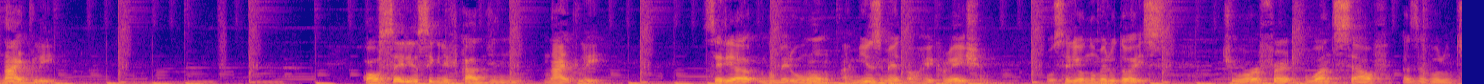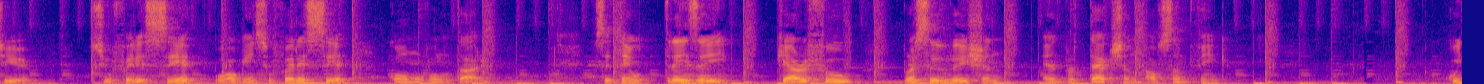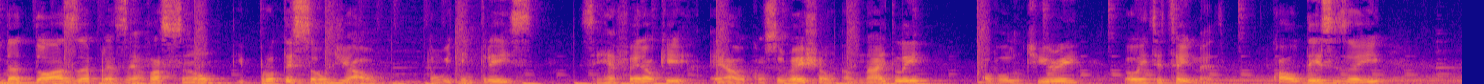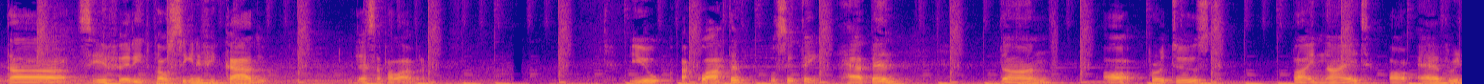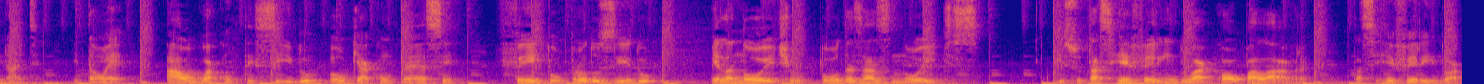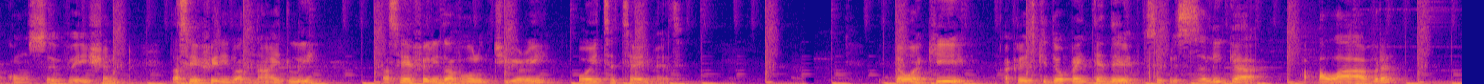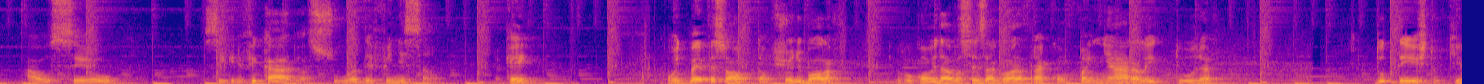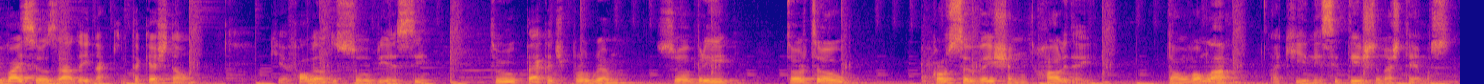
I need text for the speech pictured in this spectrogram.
Nightly qual seria o significado de nightly? Seria o número 1, um, amusement or recreation? Ou seria o número 2, to offer oneself as a volunteer? Se oferecer ou alguém se oferecer como voluntário. Você tem o 3 aí, careful preservation and protection of something. Cuidadosa preservação e proteção de algo. Então, item 3 se refere ao que? É ao conservation, ao nightly, ao voluntary ou entertainment? Qual desses aí está se referindo? Qual o significado dessa palavra? E o, a quarta, você tem happen, done or produced by night or every night. Então é algo acontecido ou que acontece feito ou produzido pela noite ou todas as noites. Isso está se referindo a qual palavra? Está se referindo a conservation, está se referindo a nightly, está se referindo a voluntary ou entertainment. Então aqui, acredito que deu para entender. Você precisa ligar a palavra ao seu significado, à sua definição, ok? Muito bem, pessoal. Então, show de bola. Eu vou convidar vocês agora para acompanhar a leitura do texto que vai ser usado aí na quinta questão, que é falando sobre esse Tour Package Program, sobre Turtle Conservation Holiday. Então, vamos lá. Aqui nesse texto nós temos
